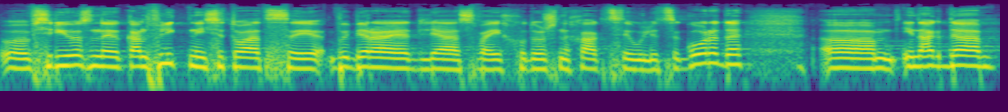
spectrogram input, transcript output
э, в серьезные конфликтные ситуации, выбирая для своих художественных акций улицы города. Э, иногда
